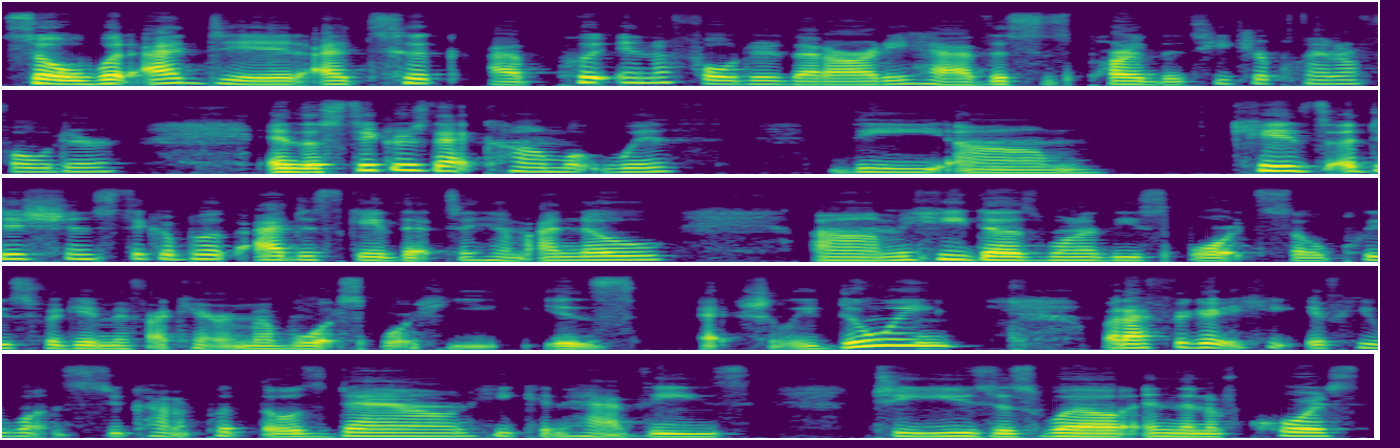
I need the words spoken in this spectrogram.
So what I did, I took, I put in a folder that I already have. This is part of the teacher planner folder and the stickers that come with the um, kids edition sticker book, I just gave that to him. I know um, he does one of these sports, so please forgive me if I can't remember what sport he is actually doing. But I figured he, if he wants to kind of put those down, he can have these to use as well. And then, of course,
